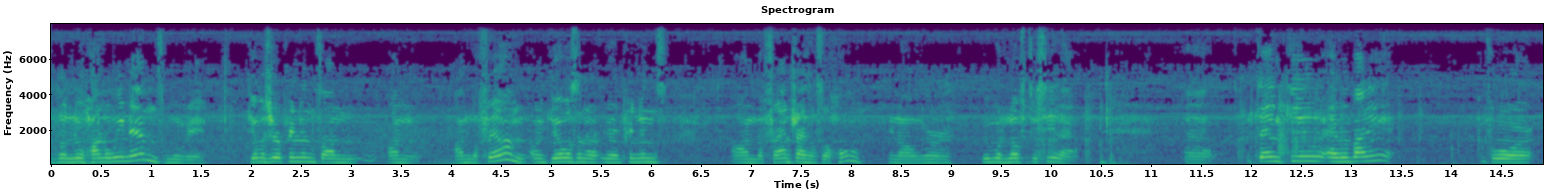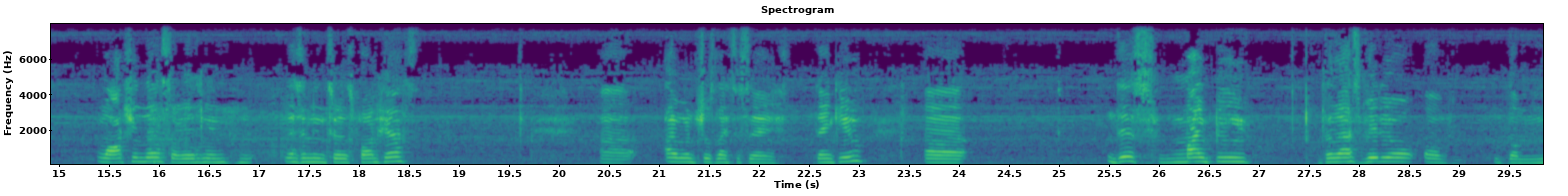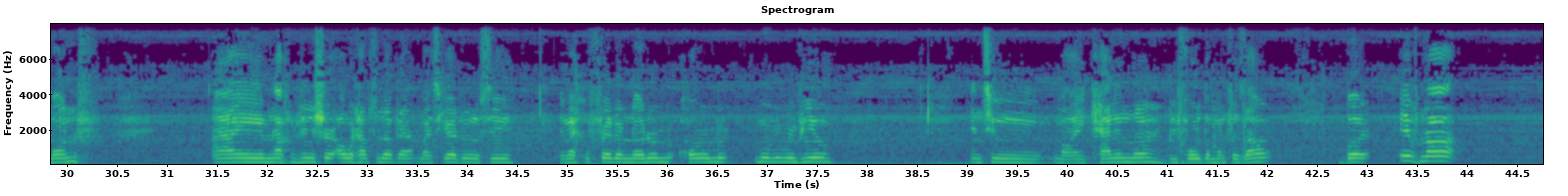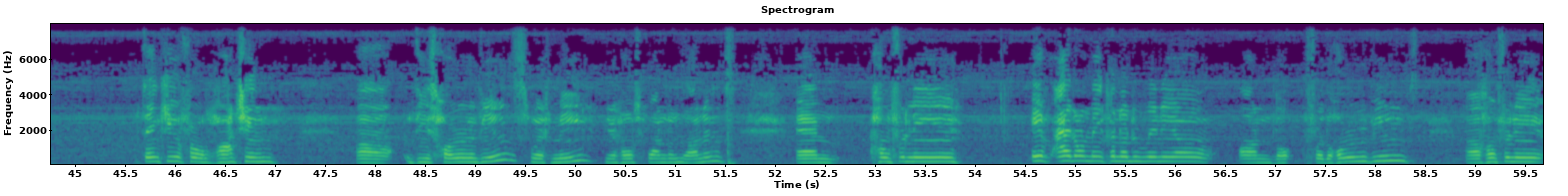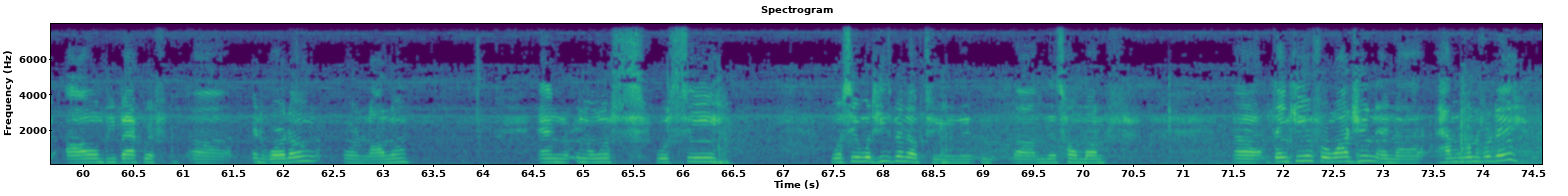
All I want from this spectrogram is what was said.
the new Halloween Ends movie, give us your opinions on on on the film, or give us your opinions on the franchise as a whole. You know, we're we would love to see that. Uh, thank you everybody for watching this or listening listening to this podcast. Uh, I would just like to say thank you. Uh, this might be the last video of the month. I am not completely sure. I would have to look at my schedule to see if I could fit another horror movie review into my calendar before the month is out. But if not, thank you for watching uh, these horror reviews with me, your host Juan Gonzalez. And hopefully, if I don't make another video on the for the horror reviews, uh, hopefully I'll be back with uh, Eduardo or Lalo, and you know we'll we'll see we'll see what he's been up to um, this whole month. Uh, thank you for watching and uh, have a wonderful day.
